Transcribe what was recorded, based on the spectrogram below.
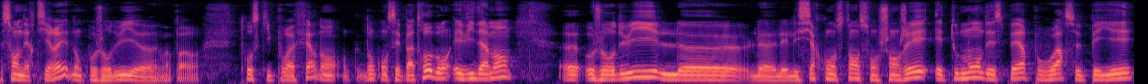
s'en est retirée. Donc aujourd'hui, euh, on voit pas trop ce qu'il pourrait faire. Donc, donc on sait pas trop. Bon, évidemment, euh, aujourd'hui, le, les circonstances ont changé et tout le monde espère pouvoir se payer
